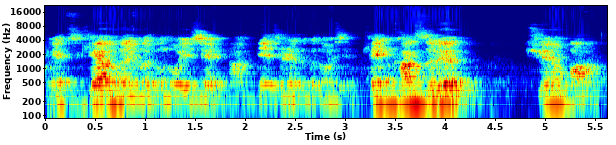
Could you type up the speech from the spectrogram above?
OK，付き合う呢用的更多一些啊，年轻人的更多一些。喧嘩する，喧哗，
